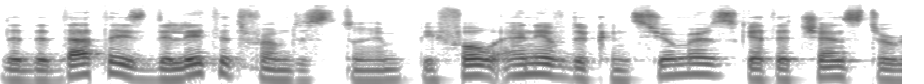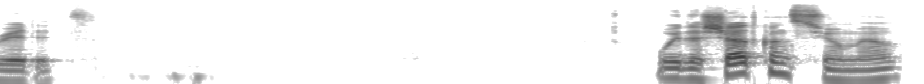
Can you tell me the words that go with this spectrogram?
that the data is deleted from the stream before any of the consumers get a chance to read it. With a shared consumer,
